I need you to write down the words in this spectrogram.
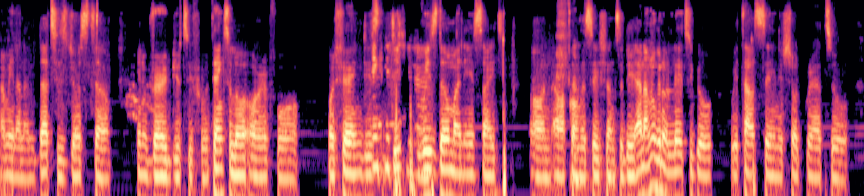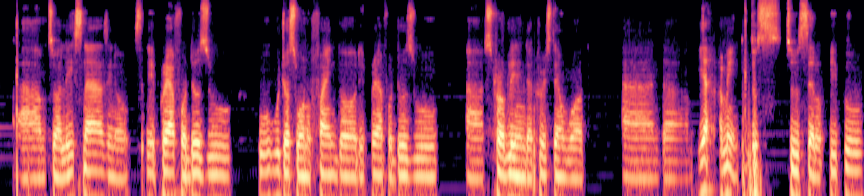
I mean, and, and that is just, uh, you know, very beautiful. Thanks a lot, Ore, for for sharing this deep wisdom and insight on our conversation today. And I'm not going to let you go without saying a short prayer to um, to our listeners. You know, a prayer for those who who, who just want to find God. A prayer for those who are struggling in the Christian work and um, yeah, I mean, those two set of people,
